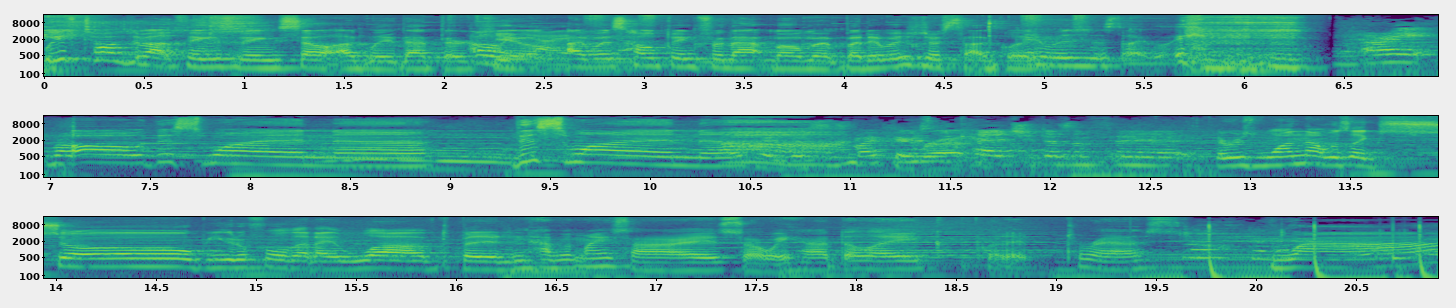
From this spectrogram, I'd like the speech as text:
We've talked about things being so ugly that they're cute. yeah, yeah, I was hoping for that moment, but it was just ugly. It was just ugly. All right, roll. Oh, this one. Uh, this one. Okay, this is my favorite. Here's the catch. It doesn't fit. There was one that was like so beautiful that I loved, but it didn't have it my size, so we had to like put it to rest. Wow.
